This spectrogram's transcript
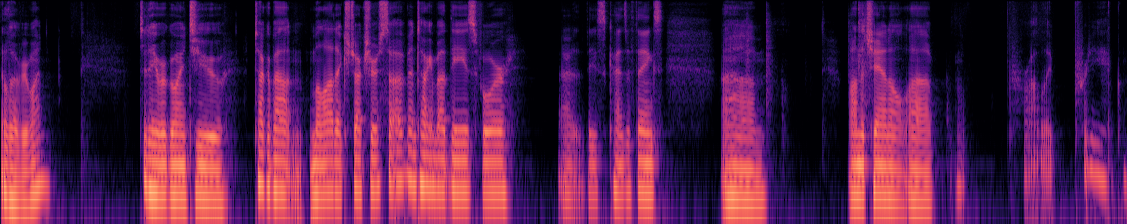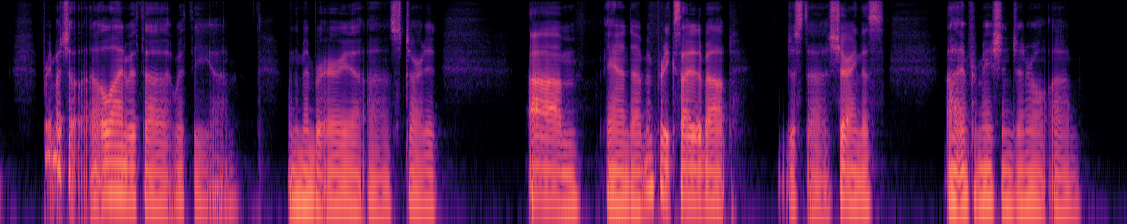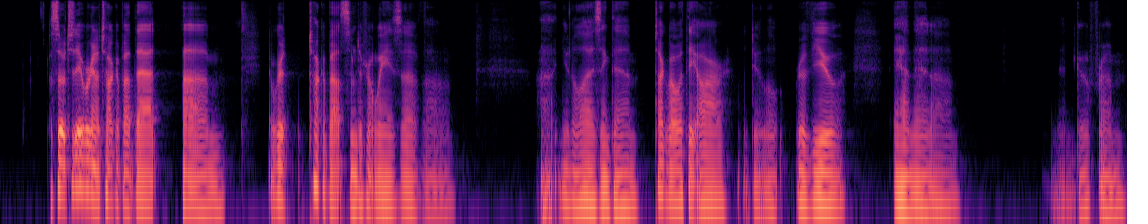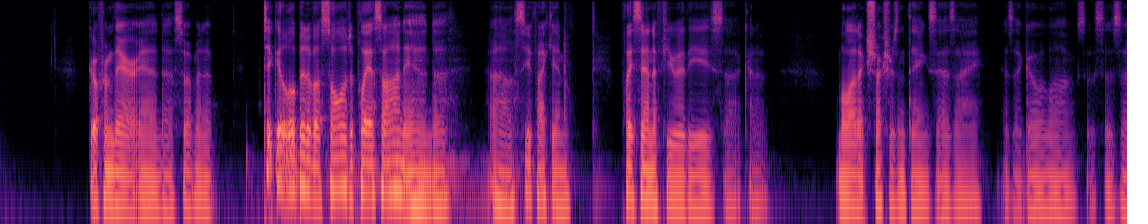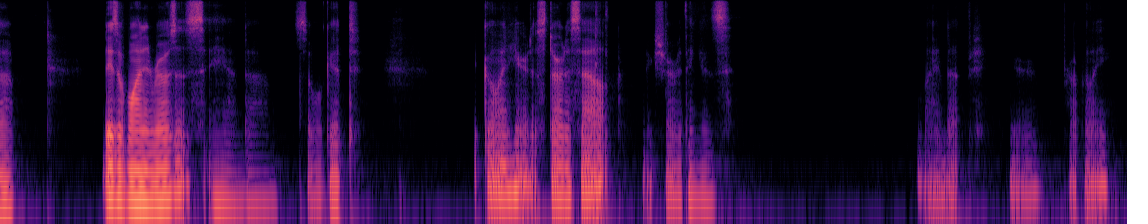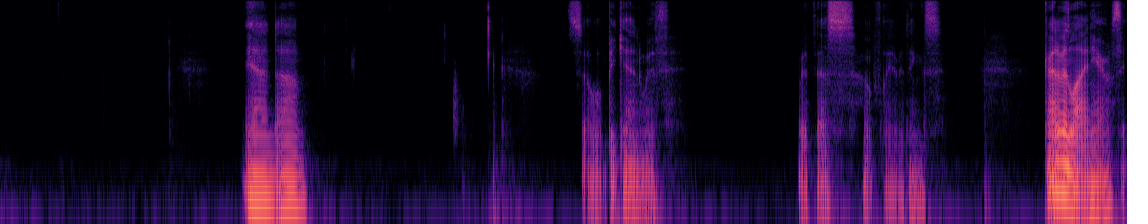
Hello, everyone. Today we're going to talk about melodic structures. So I've been talking about these for uh, these kinds of things um, on the channel, uh, probably pretty pretty much aligned with uh, with the um, when the member area uh, started, um, and I've been pretty excited about just uh, sharing this uh, information in general. So today we're going to talk about that. Um, and we're going to talk about some different ways of uh, uh, utilizing them. Talk about what they are. Do a little review, and then um, and then go from go from there. And uh, so I'm going to take a little bit of a solo to play us on, and uh, uh, see if I can place in a few of these uh, kind of melodic structures and things as I as I go along. So this is. Days of Wine and Roses. And um, so we'll get going here to start us out. Make sure everything is lined up here properly. And um, so we'll begin with with this. Hopefully everything's kind of in line here. We'll see.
